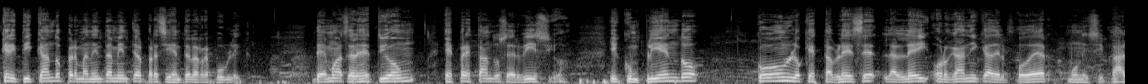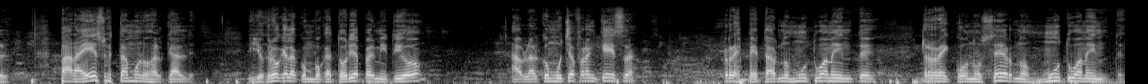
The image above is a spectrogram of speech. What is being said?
criticando permanentemente al presidente de la República. Debemos hacer gestión es prestando servicios y cumpliendo con lo que establece la ley orgánica del poder municipal. Para eso estamos los alcaldes. Y yo creo que la convocatoria permitió hablar con mucha franqueza, respetarnos mutuamente, reconocernos mutuamente,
